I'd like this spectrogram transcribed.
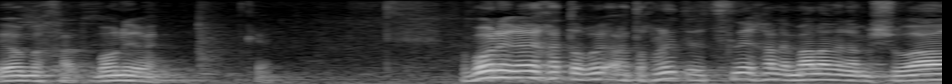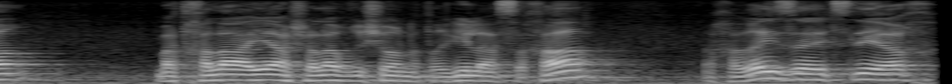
ביום אחד? בואו נראה. כן. בואו נראה איך התוכנית הצליחה למעלה מן המשוער. בהתחלה היה שלב ראשון, התרגיל ההסחה, אחרי זה הצליח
